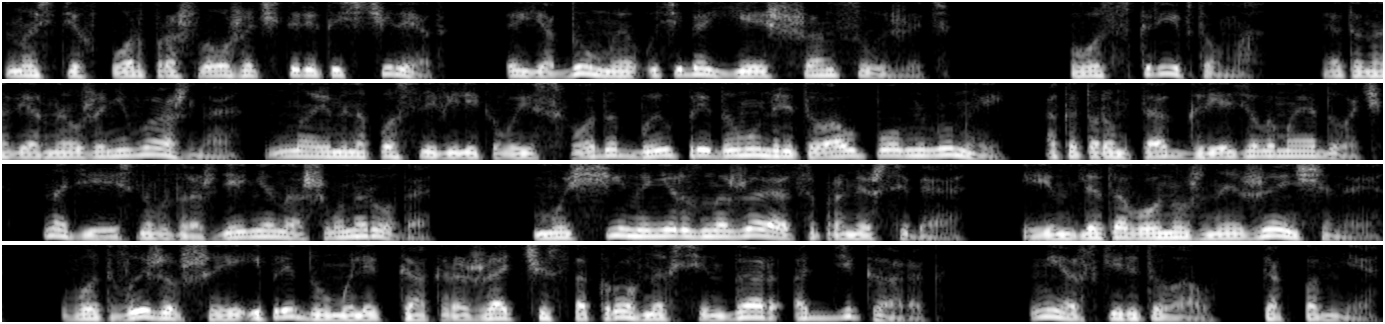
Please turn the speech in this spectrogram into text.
Но с тех пор прошло уже четыре тысячи лет, и я думаю, у тебя есть шанс выжить. По скриптум. Это, наверное, уже не важно, но именно после Великого Исхода был придуман ритуал полной луны, о котором так грезила моя дочь, надеясь на возрождение нашего народа. Мужчины не размножаются промеж себя. Им для того нужны женщины. Вот выжившие и придумали, как рожать чистокровных синдар от дикарок. Мерзкий ритуал, как по мне.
